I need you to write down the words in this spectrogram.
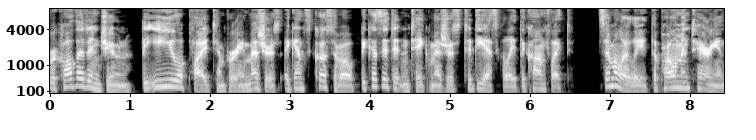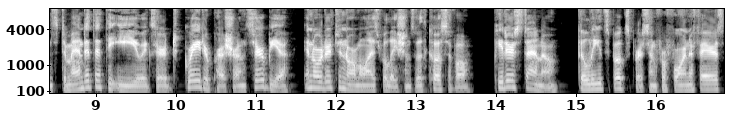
Recall that in June, the EU applied temporary measures against Kosovo because it didn't take measures to de escalate the conflict. Similarly, the parliamentarians demanded that the EU exert greater pressure on Serbia in order to normalize relations with Kosovo. Peter Stano, the lead spokesperson for foreign affairs,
